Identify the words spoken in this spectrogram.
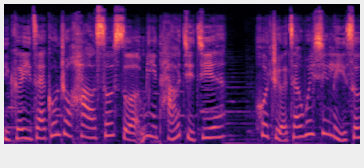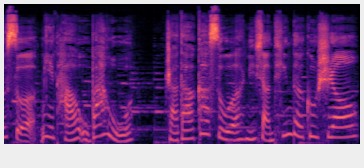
你可以在公众号搜索“蜜桃姐姐”，或者在微信里搜索“蜜桃五八五”。找到，告诉我你想听的故事哦。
